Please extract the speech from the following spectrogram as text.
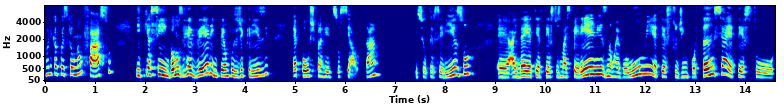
A única coisa que eu não faço e que assim vamos rever em tempos de crise é post para rede social, tá? Isso eu terceirizo. É, a ideia é ter textos mais perenes, não é volume, é texto de importância, é texto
